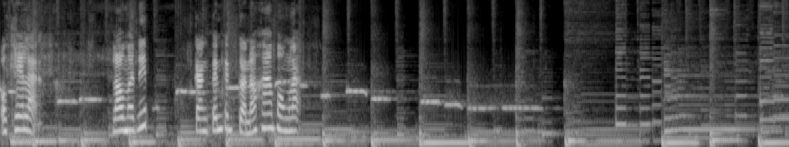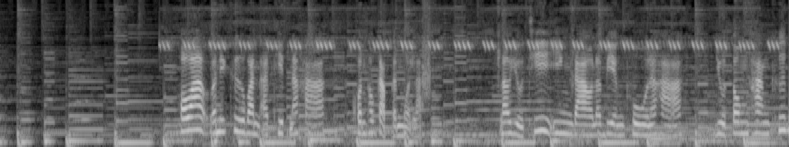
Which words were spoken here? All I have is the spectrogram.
โอเคแหละ เรามารีบกางเต็นท์กันก่อนเนาะห้าโมงละเพราะว่าวันนี้คือวันอาทิตย์นะคะ คนเขากลับกันหมดละ เราอยู่ที่อิงดาวระเบียงภูนะคะ อยู่ตรงทางขึ้น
